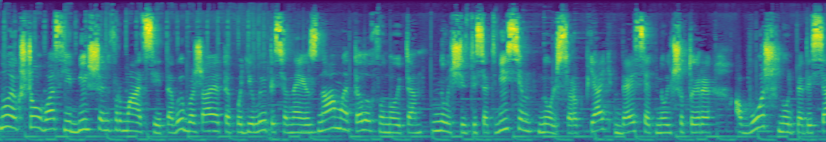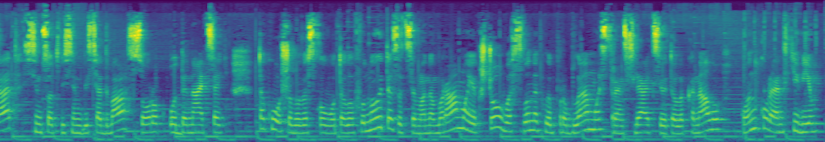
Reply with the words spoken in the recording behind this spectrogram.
Ну, а якщо у вас є більше інформації та ви бажаєте поділитися нею з нами, телефонуйте 068 045 10 04 або ж 050 782 40 11. Також обов'язково телефонуйте за цими номерами, якщо у вас виникли проблеми з трансляцією телеканалу Конкурент ТІВІ.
